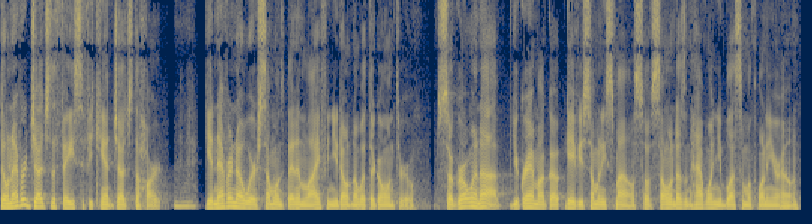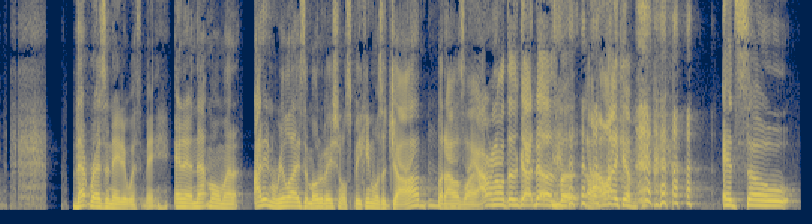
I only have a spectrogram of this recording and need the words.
Don't ever judge the face if you can't judge the heart. Mm-hmm. You never know where someone's been in life and you don't know what they're going through. So, growing up, your grandma gave you so many smiles. So, if someone doesn't have one, you bless them with one of your own that resonated with me. And in that moment, I didn't realize that motivational speaking was a job, mm-hmm. but I was like, I don't know what this guy does, but I like him. and so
